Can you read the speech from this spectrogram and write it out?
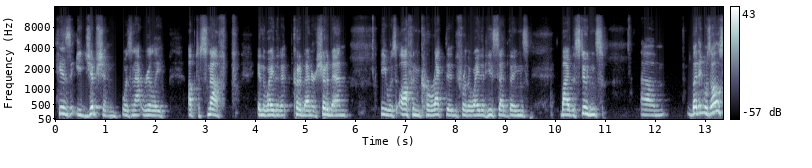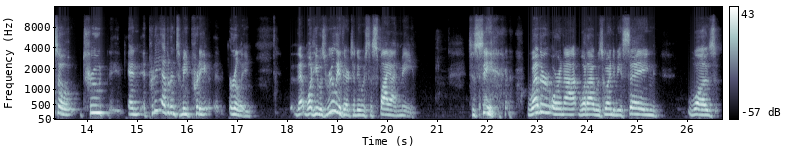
his Egyptian was not really up to snuff in the way that it could have been or should have been. He was often corrected for the way that he said things by the students. Um, but it was also true and pretty evident to me pretty early that what he was really there to do was to spy on me to see whether or not what I was going to be saying was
